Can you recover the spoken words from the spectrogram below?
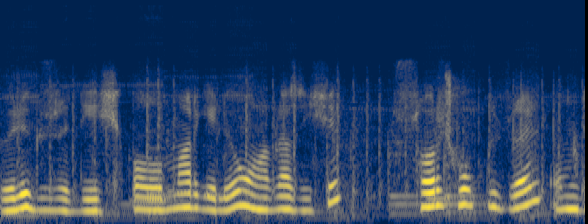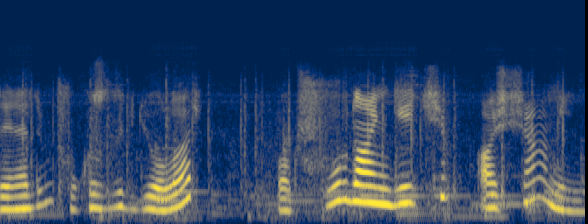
böyle güzel değişik balonlar geliyor. Ona biraz yeşil. Sarı çok güzel. Onu denedim. Çok hızlı gidiyorlar. Bak şuradan geçip aşağı mı iniyor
